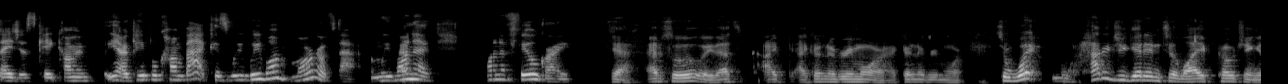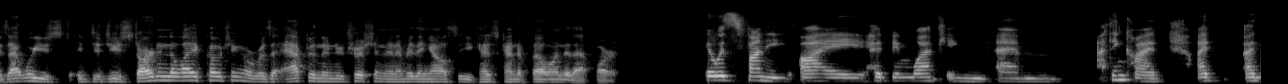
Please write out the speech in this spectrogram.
they just keep coming you know people come back because we we want more of that and we want to want to feel great yeah absolutely that's i i couldn't agree more i couldn't agree more. So what how did you get into life coaching? Is that where you did you start into life coaching or was it after the nutrition and everything else that you just kind of fell into that part? It was funny i had been working um I think I'd I'd I'd,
